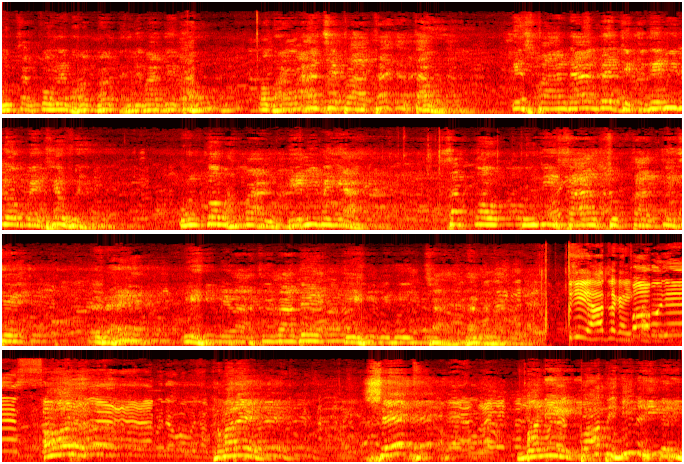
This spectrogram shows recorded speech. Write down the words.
उन सबको मैं बहुत बहुत धन्यवाद देता हूँ और भगवान से प्रार्थना करता हूँ इस पांडाल में जितने भी लोग बैठे हुए हैं उनको भगवान देवी मैया सबको पूरी साल सुख शांति से रहे यही मेरा आशीर्वाद है यही मेरी इच्छा है। धन्यवाद। जी हाथ लगाइए। और हमारे शेख मानी बात ही नहीं करी।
